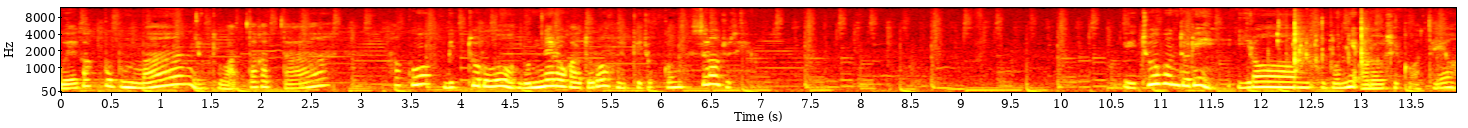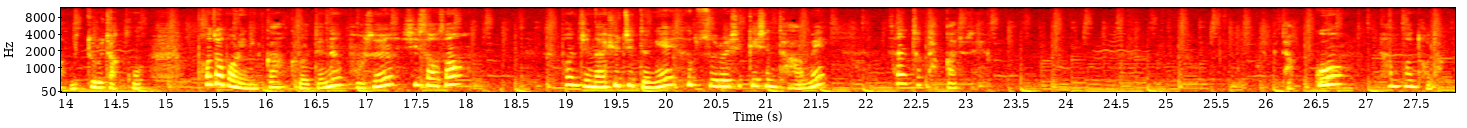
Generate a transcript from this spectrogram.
외곽 부분만 이렇게 왔다 갔다 하고 밑으로 못 내려가도록 이렇게 조금 쓸어주세요. 이 초보분들이 이런 부분이 어려우실 것 같아요. 밑으로 자꾸 퍼져버리니까 그럴 때는 붓을 씻어서 스펀지나 휴지 등에 흡수를 시키신 다음에 살짝 닦아주세요. 닦고 한 번 더 닦고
